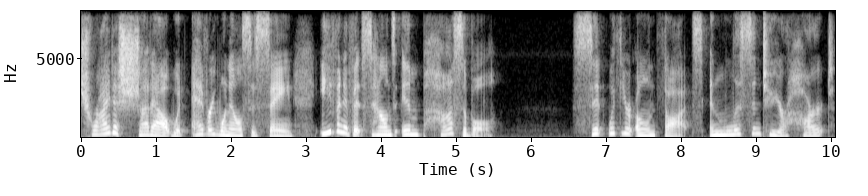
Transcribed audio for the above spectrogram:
Try to shut out what everyone else is saying, even if it sounds impossible. Sit with your own thoughts and listen to your heart,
